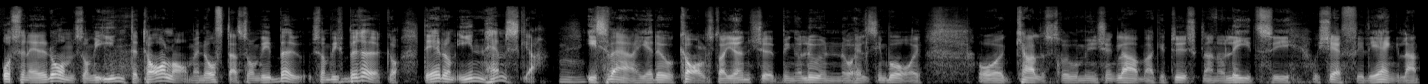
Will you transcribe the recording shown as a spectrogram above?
Och sen är det de som vi inte talar om men ofta som vi, bo, som vi besöker. Det är de inhemska mm. i Sverige då Karlstad, Jönköping och Lund och Helsingborg och Karlsruhe och München-Gladbach i Tyskland och Leeds i, och Sheffield i England.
